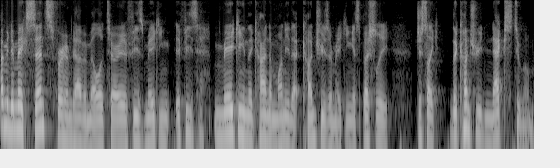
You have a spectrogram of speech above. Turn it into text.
I mean it makes sense for him to have a military if he's making if he's making the kind of money that countries are making, especially just like the country next to him.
